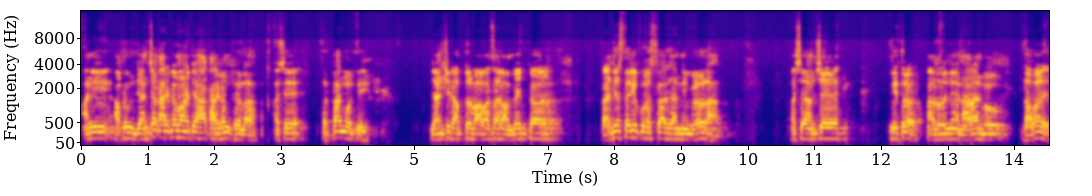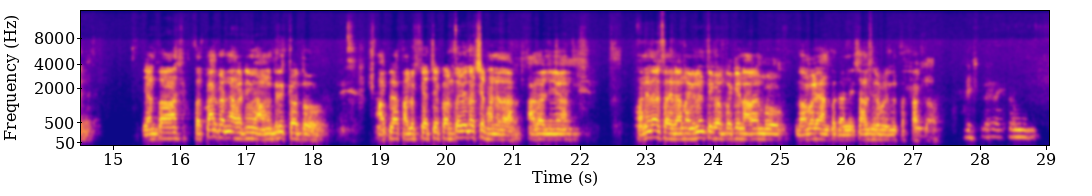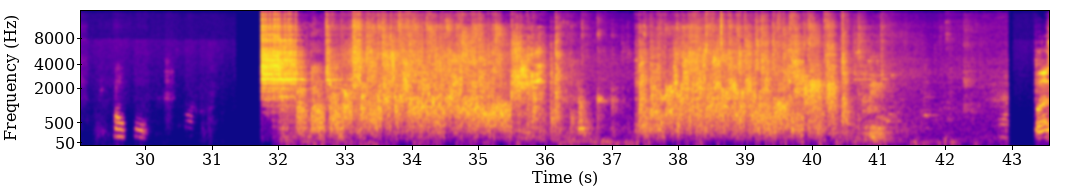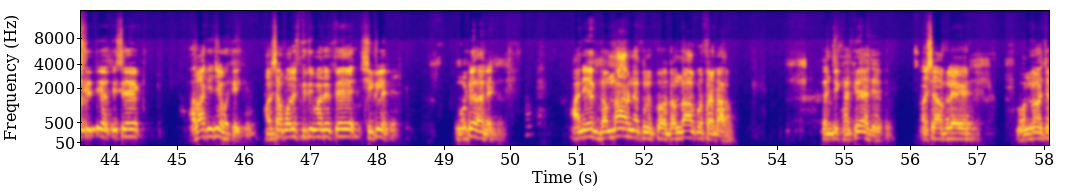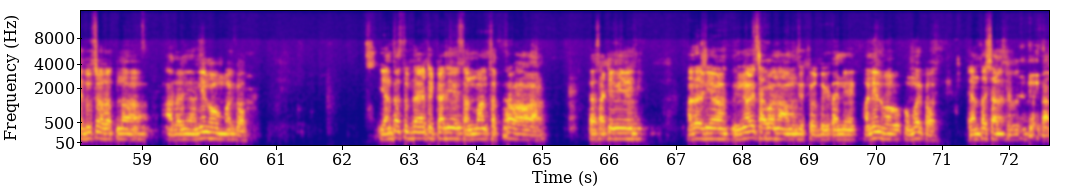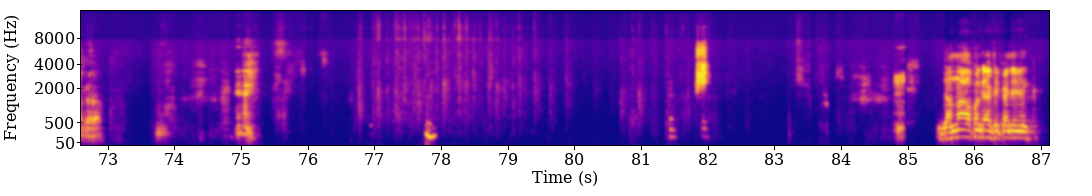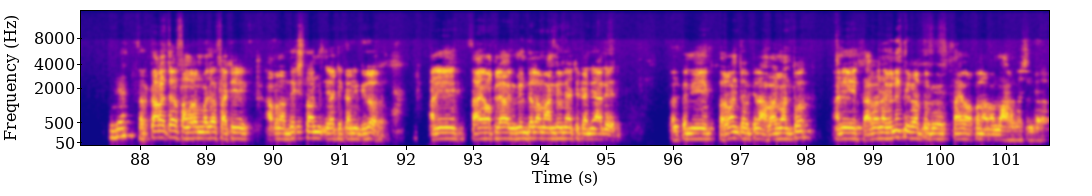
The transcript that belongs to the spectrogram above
आणि आपण ज्यांच्या कार्यक्रमासाठी हा कार्यक्रम ठेवला असे सत्कारमूर्ती ज्यांची डॉक्टर बाबासाहेब आंबेडकर राज्यस्तरीय पुरस्कार ज्यांनी मिळवला असे आमचे मित्र आदरणीय नारायण भाऊ दाभाळे यांचा सत्कार करण्यासाठी मी आमंत्रित करतो. आपल्या तालुक्याचे कर्तव्यदक्ष ठाणेदार आदरणीय ठाणेदार साहेबांना विनंती करतो की नारायण भाऊ दाभाळे यांचा त्यांनी शाल शिरबळीने सत्कार करावा. परिस्थिती अतिशय हलाखीची होती. अशा परिस्थितीमध्ये ते शिकले. मोठे झाले. आणि एक दमदार नेतृत्व दमदार पत्रकार. त्यांची ख्याती आहे असे आपले भोनगावचे दुसरा रत्न आदरणीय अनिल भाऊ उंबरकर. यांचा सुद्धा या ठिकाणी सन्मान सत्कार व्हावा. त्यासाठी मी आदरणीय निंगाळे साहेबांना आमंत्रित करतो की त्यांनी अनिल भाऊ उंबरकर यांचा शाळा करावा. ज्यांना आपण या ठिकाणी सत्काराच्या समारंभाच्यासाठी आपण अध्यक्षस्थान या ठिकाणी दिलं आणि साहेब आपल्या विनंतीला मान देऊन या ठिकाणी आले तर मी सर्वांच्या वतीने आभार मानतो आणि साहेबांना विनंती करतो की साहेब आपण आपण मार्गदर्शन करा.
